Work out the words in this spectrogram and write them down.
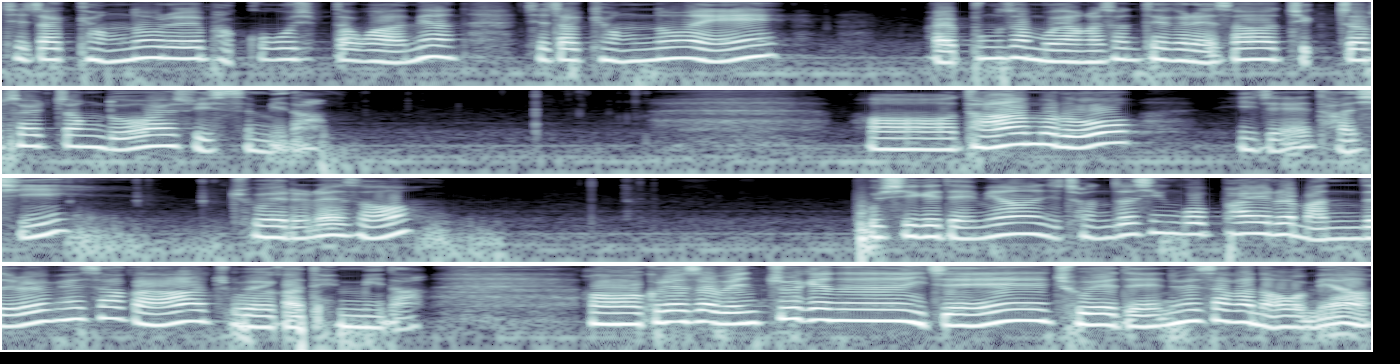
제작 경로를 바꾸고 싶다고 하면 제작 경로에 말풍선 모양을 선택을 해서 직접 설정도 할 수 있습니다. 어, 다음으로 이제 다시 조회를 해서 보시게 되면 전자신고 파일을 만들 회사가 조회가 됩니다. 어, 그래서 왼쪽에는 이제 조회된 회사가 나오며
